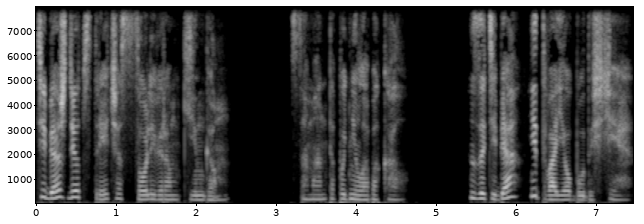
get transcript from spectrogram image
тебя ждет встреча с Соливером Кингом. Саманта подняла бокал. За тебя и твое будущее.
